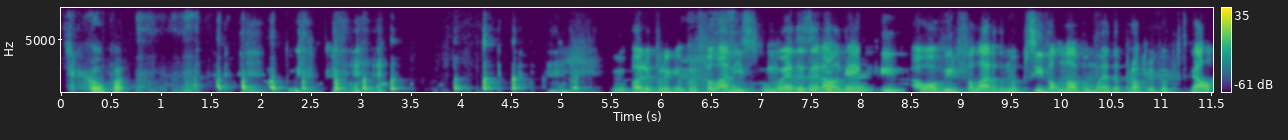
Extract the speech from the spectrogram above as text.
Desculpa. Olha, para, para falar nisso, o Moedas era alguém que, ao ouvir falar de uma possível nova moeda própria para Portugal,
